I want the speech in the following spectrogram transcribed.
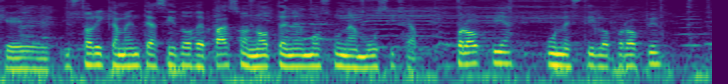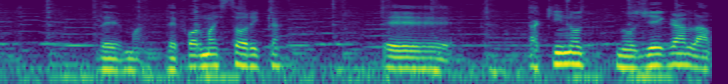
que históricamente ha sido de paso, no tenemos una música propia, un estilo propio de, ma- de forma histórica. Eh, aquí nos, nos llega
